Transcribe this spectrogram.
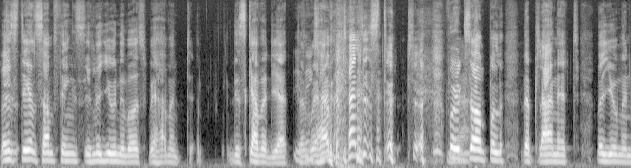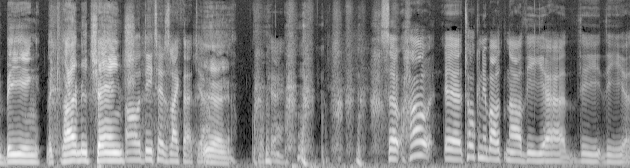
there's still some things in the universe we haven't uh, discovered yet You and we so? haven't understood for Yeah. example the planet the human being the climate change Oh, details like that. Yeah. yeah, yeah. Okay. so how uh, talking about now the uh, the the uh,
